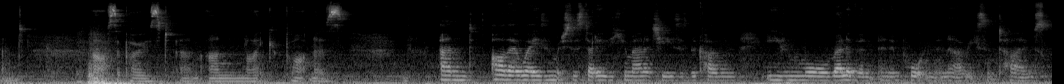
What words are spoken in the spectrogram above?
and our supposed um, unlike partners. And are there ways in which the study of the humanities has become even more relevant and important in our recent times,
